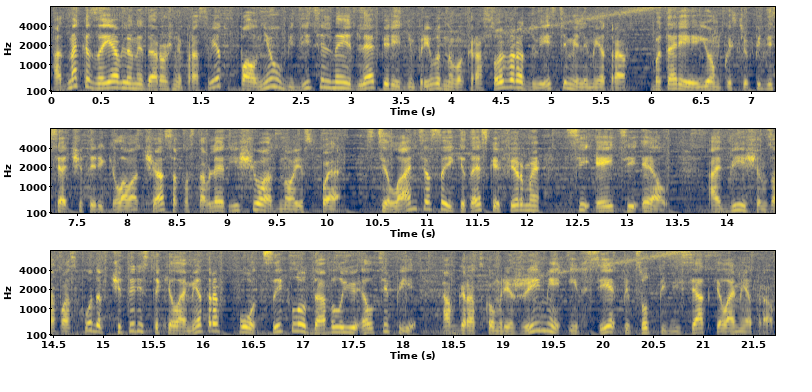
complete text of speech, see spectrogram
Однако заявленный дорожный просвет вполне убедительный для переднеприводного кроссовера 200 мм. Батарея емкостью 54 кВт-часа поставляет еще одно СП — Stellantis и китайской фирмы CATL. Обещан запас хода в 400 км по циклу WLTP, а в городском режиме и все 550 км.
